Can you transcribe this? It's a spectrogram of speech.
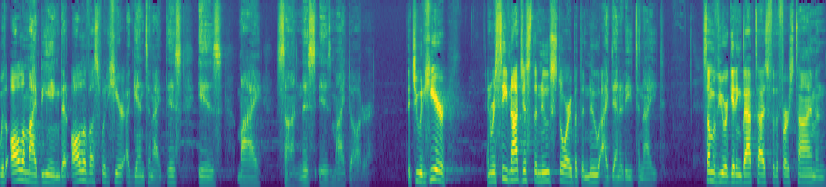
with all of my being that all of us would hear again tonight this is my son, this is my daughter. That you would hear and receive not just the new story, but the new identity tonight. Some of you are getting baptized for the first time, and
